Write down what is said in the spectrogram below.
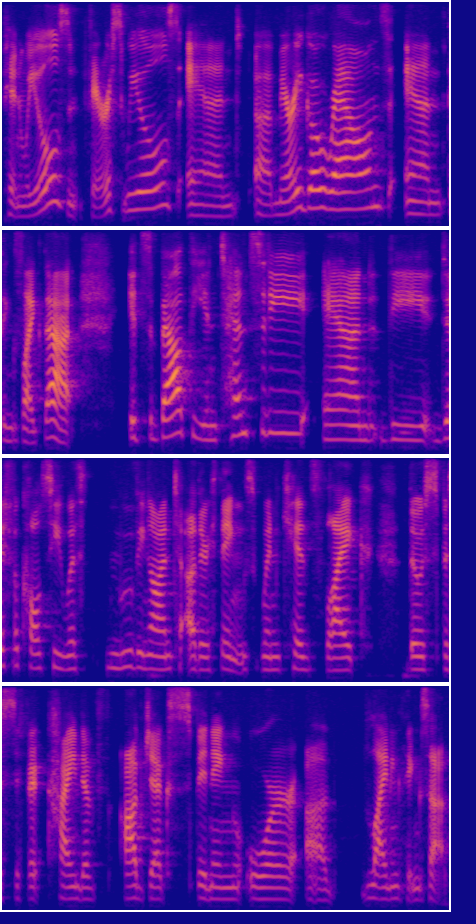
pinwheels and Ferris wheels and uh, merry-go-rounds and things like that. It's about the intensity and the difficulty with moving on to other things when kids like those specific kind of objects spinning or uh, lining things up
